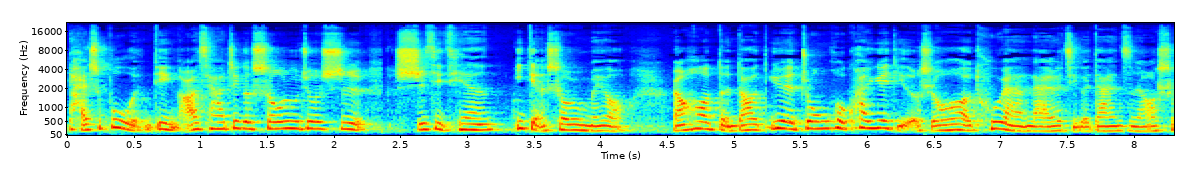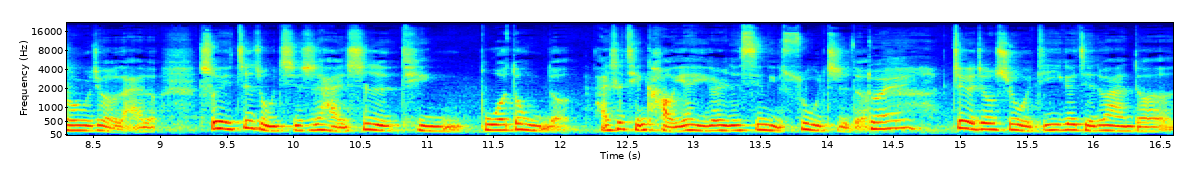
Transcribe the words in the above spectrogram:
还是不稳定，而且他这个收入就是十几天一点收入没有，然后等到月中或快月底的时候，突然来了几个单子，然后收入就来了。所以这种其实还是挺波动的，还是挺考验一个人的心理素质的。对，这个就是我第一个阶段的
